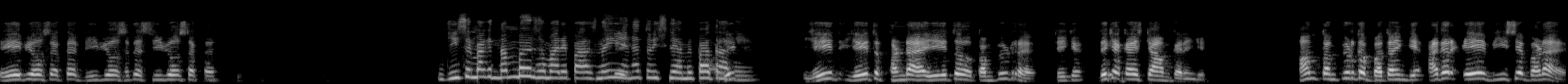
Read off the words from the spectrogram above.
ए भी हो सकता है बी भी हो सकता है सी भी हो सकता है। जी सर मगर नंबर हमारे पास नहीं है ना तो इसलिए हमें पता ये- नहीं यही यही तो फंडा है यही तो कंप्यूटर है ठीक है? देखिए कैसे क्या हम करेंगे। हम कंप्यूटर को बताएँगे अगर ए बी से बड़ा है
